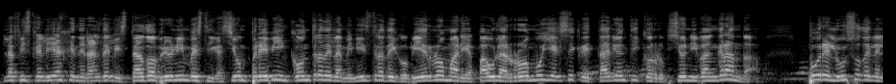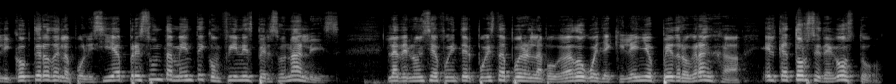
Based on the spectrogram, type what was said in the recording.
La Fiscalía General del Estado abrió una investigación previa en contra de la ministra de Gobierno María Paula Romo y el secretario anticorrupción Iván Granda por el uso del helicóptero de la policía presuntamente con fines personales. La denuncia fue interpuesta por el abogado guayaquileño Pedro Granja el 14 de agosto,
